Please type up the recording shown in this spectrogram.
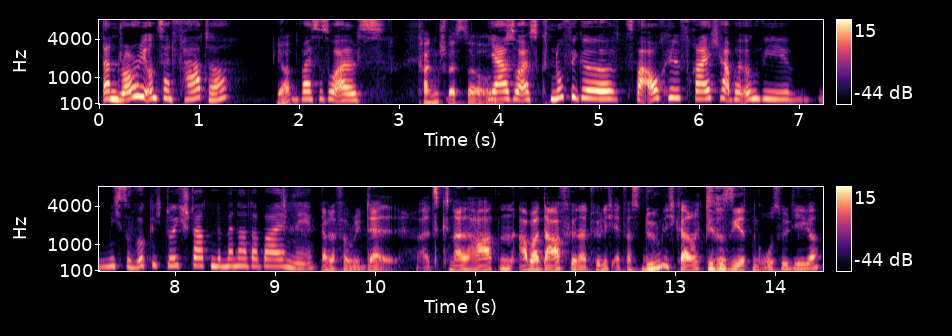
dann Rory und sein Vater, Ja, weißt du, so als, Krankenschwester und Ja, so als knuffige, zwar auch hilfreiche, aber irgendwie nicht so wirklich durchstartende Männer dabei. Nee. Ja, aber dafür Riddell als knallharten, aber dafür natürlich etwas dümmlich charakterisierten Großwildjäger,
